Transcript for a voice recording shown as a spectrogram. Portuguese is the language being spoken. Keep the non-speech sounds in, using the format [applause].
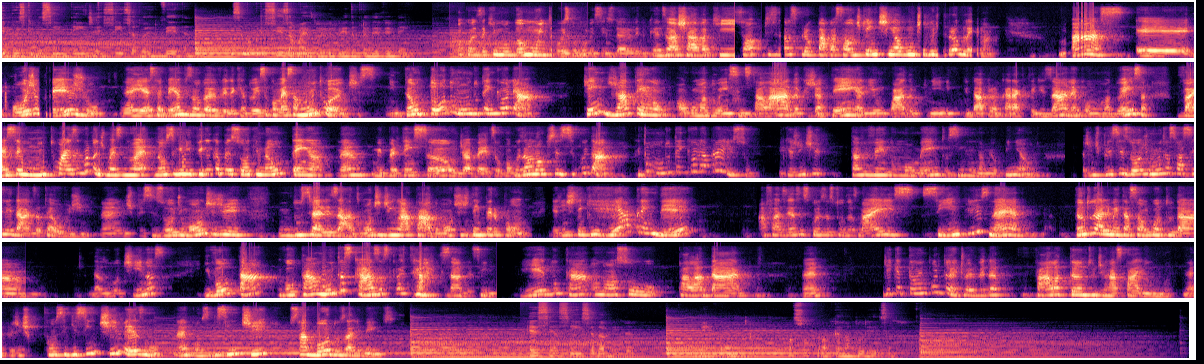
Depois que você entende a essência do Ayurveda, você não precisa mais do Ayurveda para viver bem. Uma coisa que mudou muito depois que eu comecei a estudar Ayurveda, porque antes eu achava que só precisava se preocupar com a saúde quem tinha algum tipo de problema. Mas é, hoje eu vejo, né, e essa é bem a visão do Ayurveda, que a doença começa muito antes. Então todo mundo tem que olhar. Quem já tem alguma doença instalada, que já tem ali um quadro clínico que dá para caracterizar, né, como uma doença, vai ser muito mais importante, mas não é, não significa que a pessoa que não tenha, né, uma hipertensão, diabetes, alguma coisa, ela não precisa se cuidar. Porque todo mundo tem que olhar para isso. Porque a gente está vivendo um momento, assim, na minha opinião, a gente precisou de muitas facilidades até hoje, né? A gente precisou de um monte de industrializados, um monte de enlatado, um monte de tempero pronto. E a gente tem que reaprender a fazer essas coisas todas mais simples, né? Tanto da alimentação quanto da, das rotinas, e voltar, voltar muitas casas para trás, [laughs] sabe? Assim, reeducar o nosso paladar, né? O que, que, é tão importante? O Ayurveda fala tanto de raspar a língua, né? Para a gente conseguir sentir mesmo, né? Conseguir sentir o sabor dos alimentos. Essa é a ciência da vida, o reencontro com a sua própria natureza.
